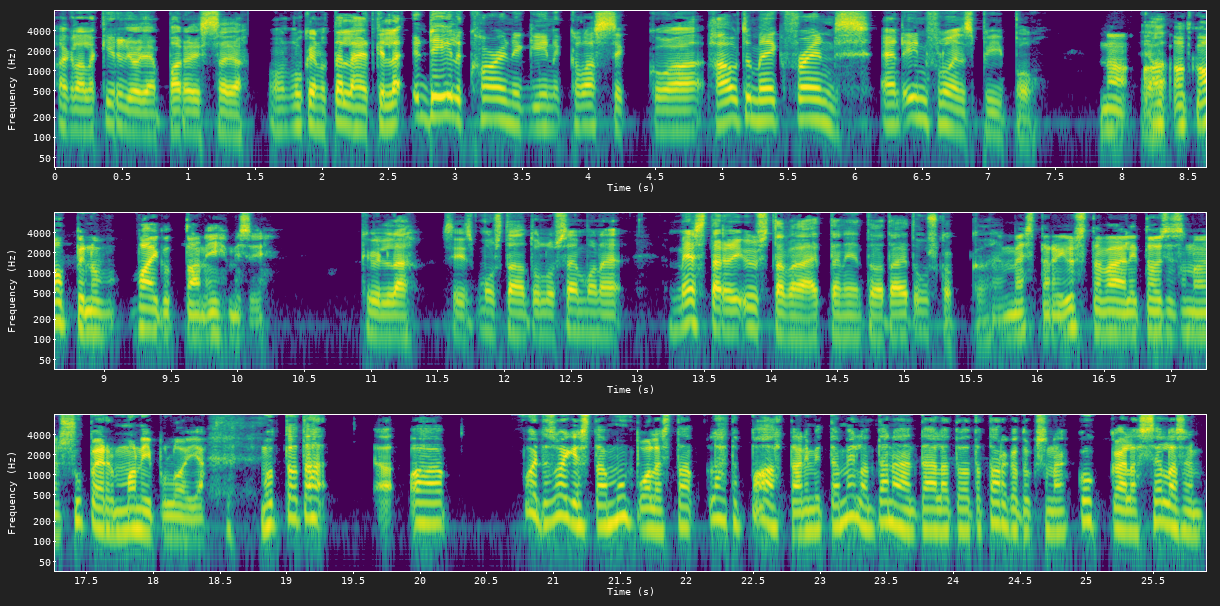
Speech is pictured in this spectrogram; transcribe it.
aika lailla kirjojen parissa ja on lukenut tällä hetkellä Dale Carnegien klassikkoa How to Make Friends and Influence People. No, ja... ootko oppinut vaikuttaa ihmisiin? Kyllä, siis musta on tullut semmoinen mestariystävää, että niin tuota et uskokkaan. Mestariystävää, eli toisin sanoen supermanipuloija. Mutta tota, voitaisiin oikeastaan mun puolesta lähteä paahtaa, nimittäin meillä on tänään täällä tuota tarkoituksena kokkailla sellaisen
